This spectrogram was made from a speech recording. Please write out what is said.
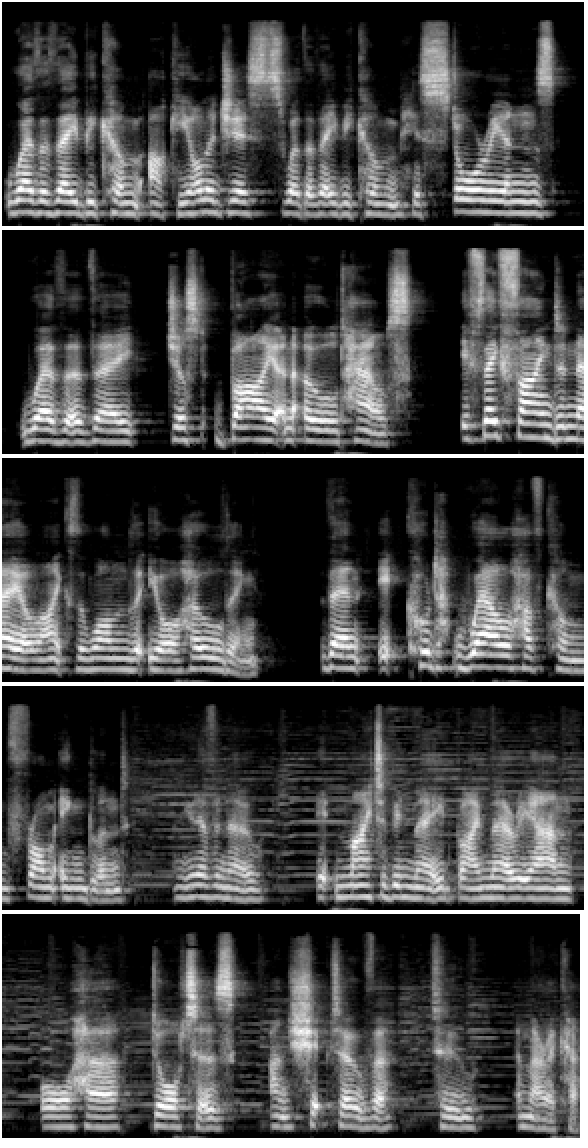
whether they become archaeologists, whether they become historians, whether they just buy an old house, if they find a nail like the one that you're holding, then it could well have come from England. And you never know, it might have been made by Mary Ann or her daughters and shipped over to America.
